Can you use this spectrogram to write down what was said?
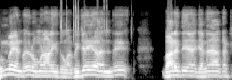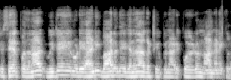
உண்மை என்பது ரொம்ப நாளைக்கு தூங்க. விஜய வந்து பாரதிய ஜனதா கட்சி சேர்ப்பதனால் விஜயனுடைய அணி பாரதிய ஜனதா கட்சிக்கு பின்னாடி போயிடும் நான் நினைக்கல.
